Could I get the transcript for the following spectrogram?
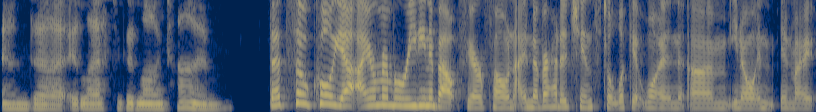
and uh, it lasts a good long time. That's so cool. Yeah, I remember reading about Fairphone. I never had a chance to look at one, um, you know, in, in my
